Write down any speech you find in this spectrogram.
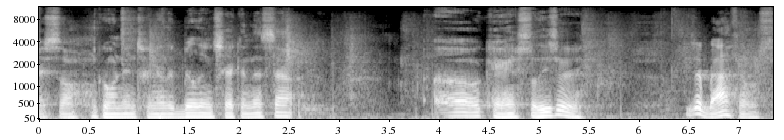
Guys, so I'm going into another building, checking this out. Okay, so these are these are bathrooms.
